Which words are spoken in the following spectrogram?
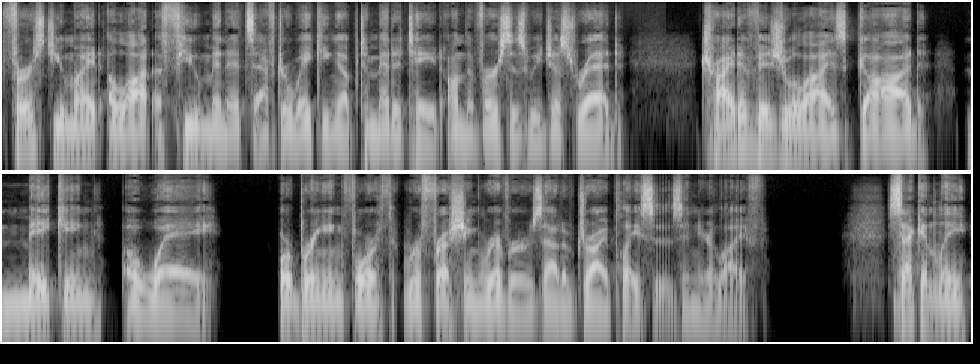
First, you might allot a few minutes after waking up to meditate on the verses we just read. Try to visualize God making a way or bringing forth refreshing rivers out of dry places in your life. Secondly,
